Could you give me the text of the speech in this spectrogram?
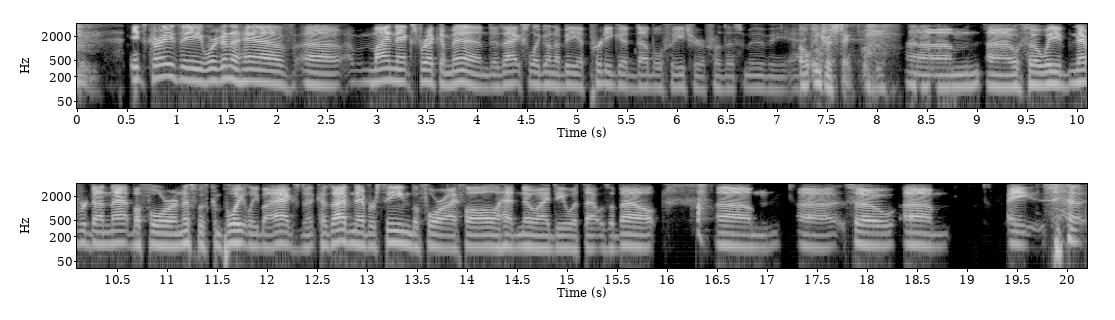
It's crazy. We're gonna have uh my next recommend is actually gonna be a pretty good double feature for this movie. Oh, interesting. Um, uh, so we've never done that before, and this was completely by accident because I've never seen Before I Fall. I had no idea what that was about. um, uh, so, um, I, so,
